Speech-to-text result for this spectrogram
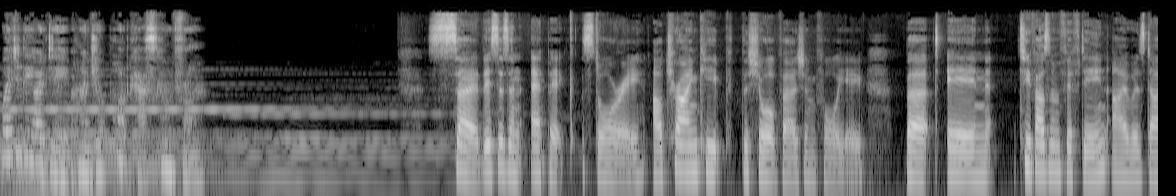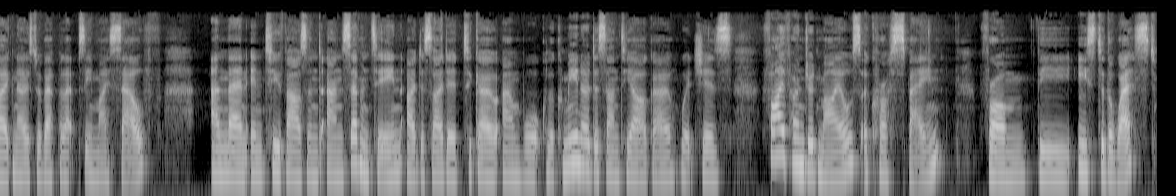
Where did the idea behind your podcast come from? So, this is an epic story. I'll try and keep the short version for you. But in 2015, I was diagnosed with epilepsy myself. And then in 2017, I decided to go and walk the Camino de Santiago, which is 500 miles across Spain from the east to the west.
